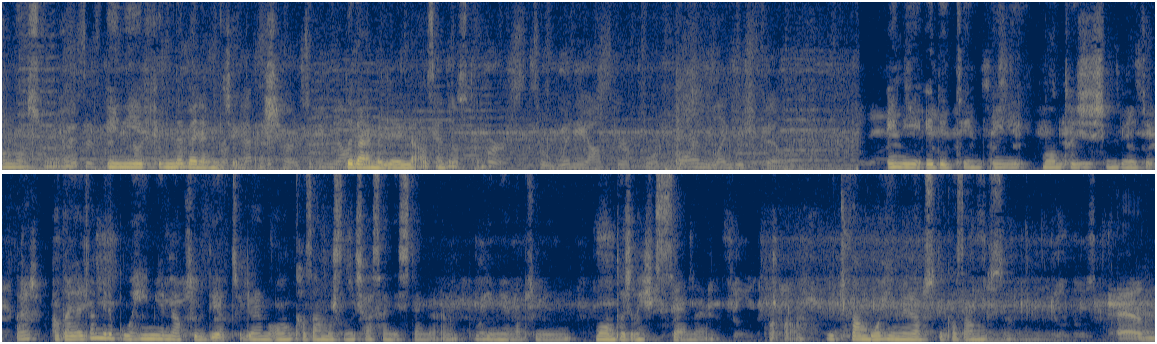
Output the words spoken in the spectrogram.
ondan sonra en iyi filmde veremeyecekler. Burada vermeleri lazım o. En iyi editing, en iyi montajı şimdi verecekler. Adaylardan biri Bohemian Rhapsody diye hatırlıyorum ve onun kazanmasını şahsen istemiyorum. Bohemian Rhapsody'nin montajını hiç sevmiyorum. Aa, lütfen Bohemian Rhapsody kazanmasın. And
